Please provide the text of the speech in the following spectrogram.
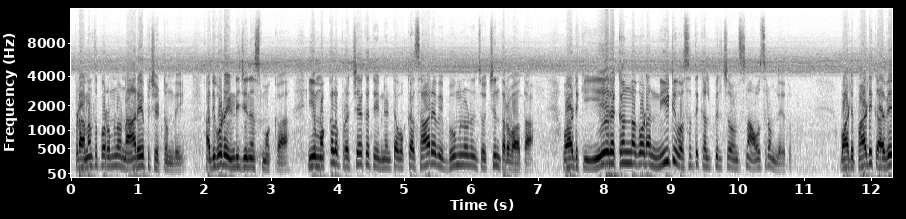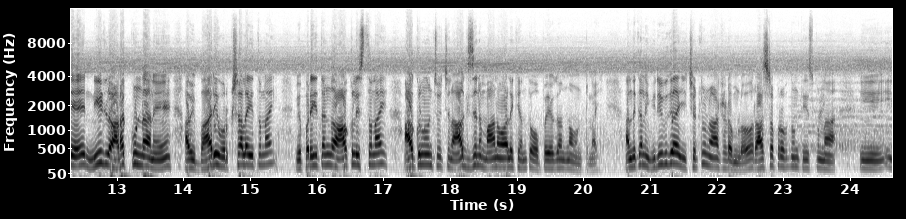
ఇప్పుడు అనంతపురంలో నారేపు చెట్టు ఉంది. అది కూడా ఇండిజినస్ మొక్క. ఈ మొక్కల ప్రత్యేకత ఏంటంటే ఒక్కసారి అవి భూమిలో నుంచి వచ్చిన తర్వాత వాటికి ఏ రకంగా కూడా నీటి వసతి కల్పించవలసిన అవసరం లేదు. వాటి పాటికి అవే నీళ్ళు అడగకుండానే అవి భారీ వృక్షాలు అవుతున్నాయి విపరీతంగా ఆకులు ఇస్తున్నాయి. ఆకుల నుంచి వచ్చిన ఆక్సిజన్ మానవాళికి ఎంతో ఉపయోగంగా ఉంటున్నాయి. అందుకని విరివిగా ఈ చెట్లు నాటడంలో రాష్ట్ర ప్రభుత్వం తీసుకున్న ఈ ఈ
